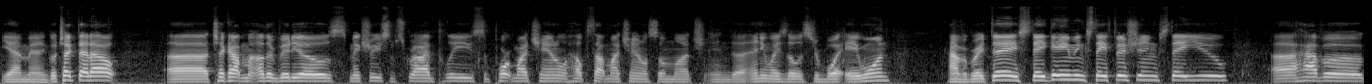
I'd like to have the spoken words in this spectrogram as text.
yeah, man, go check that out. Uh, check out my other videos. Make sure you subscribe, please. Support my channel. It helps out my channel so much. And uh, anyways, though, it's your boy A1. Have a great day. Stay gaming. Stay fishing. Stay you. Uh, have a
